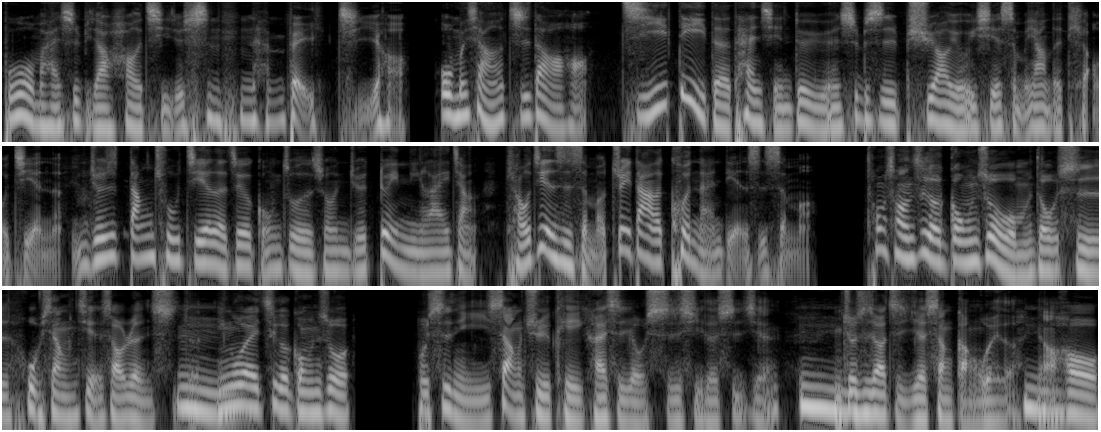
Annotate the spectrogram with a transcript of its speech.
不过我们还是比较好奇，就是 南北极哈，我们想要知道哈。极地的探险队员是不是需要有一些什么样的条件呢？你就是当初接了这个工作的时候，你觉得对你来讲条件是什么？最大的困难点是什么？通常这个工作我们都是互相介绍认识的，嗯因为这个工作不是你一上去可以开始有实习的时间，嗯你就是要直接上岗位了，嗯然后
